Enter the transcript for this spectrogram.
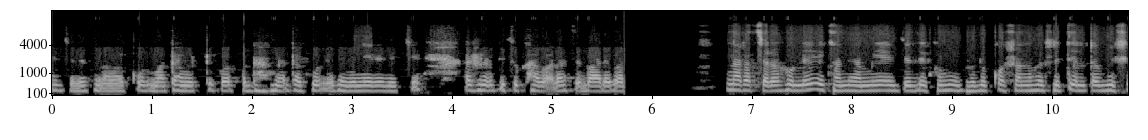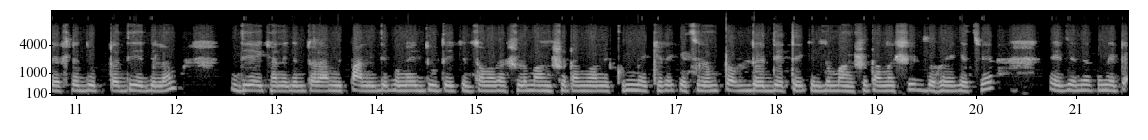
এই যে দেখুন, আমার কোরমাটা আমি একটু পর পর ঢাকনাটা খুলে এভাবে নেড়ে দিচ্ছি। আসলে কিছু খাবার আছে বারে বারে। নাড়াচাড়া হলে এখানে আমি এই যে দেখুন, এইভাবে কষানো হয়েছে, তেলটা ভেসে আসলে দুধটা দিয়ে দিলাম। দিয়ে এখানে কিন্তু আর আমি পানি দেব না, এই দুধে কিন্তু আমার আসলে মাংসটা আমি অনেকক্ষণ মেখে রেখেছিলাম। টক দই দিতে কিন্তু মাংসটা আমার সিদ্ধ হয়ে গেছে। এই যে দেখুন, এটা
